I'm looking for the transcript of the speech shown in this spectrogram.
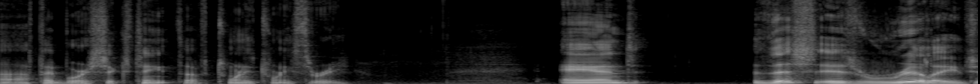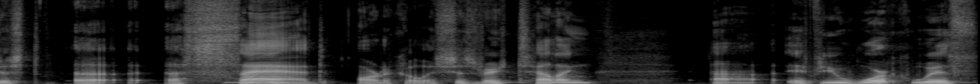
uh, February 16th of 2023. And this is really just a, a sad article. It's just very telling uh, if you work with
